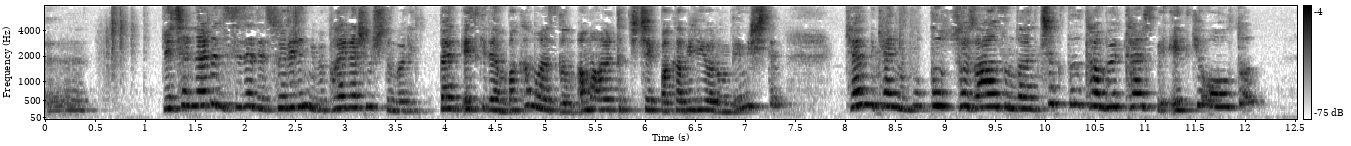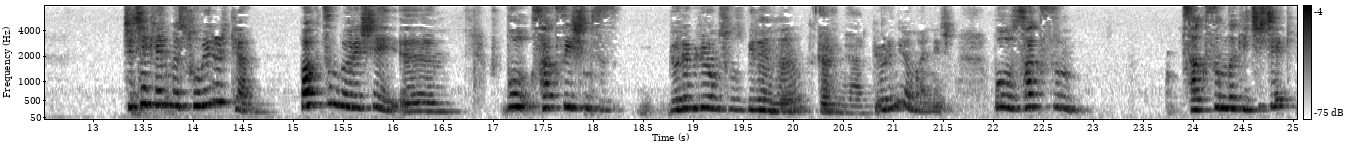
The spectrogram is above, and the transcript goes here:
Ee, geçenlerde de size de söylediğim gibi paylaşmıştım böyle ben eskiden bakamazdım ama artık çiçek bakabiliyorum demiştim. Kendi kendime bu, bu söz ağzımdan çıktı. Tam böyle ters bir etki oldu. Çiçeklerime su verirken baktım böyle şey e, bu saksıyı şimdi siz görebiliyor musunuz bilemiyorum. Görünüyor. Görünüyor mu anneciğim? Bu saksım saksımdaki çiçek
